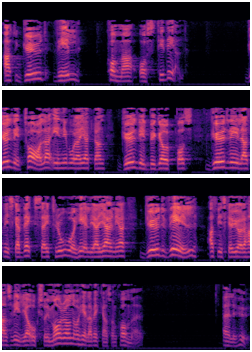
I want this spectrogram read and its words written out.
att Gud vill komma oss till del. Gud vill tala in i våra hjärtan. Gud vill bygga upp oss. Gud vill att vi ska växa i tro och heliga gärningar. Gud vill att vi ska göra hans vilja också imorgon och hela veckan som kommer. Eller hur?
